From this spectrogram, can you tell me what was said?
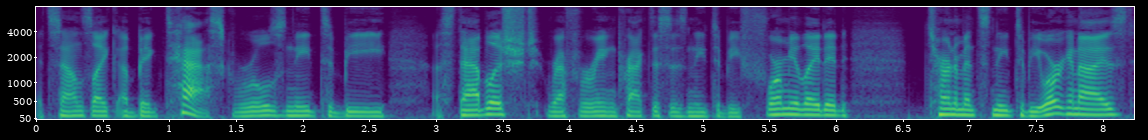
It sounds like a big task. Rules need to be established, refereeing practices need to be formulated, tournaments need to be organized,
